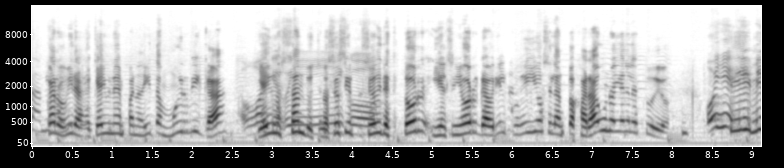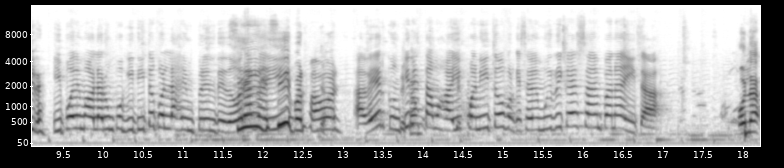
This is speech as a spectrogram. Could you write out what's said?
oye, mira. claro, mira, aquí hay una empanadita muy rica Oh, y hay unos sándwiches. No sé si el señor director y el señor Gabriel Cudillo se le antojará uno allá en el estudio. Oye, Sí, y, mira. y podemos hablar un poquitito con las emprendedoras Sí, ahí. sí, por favor. A ver, ¿con quién estamos ahí, Juanito? Porque se ve muy rica esa empanadita. Hola,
